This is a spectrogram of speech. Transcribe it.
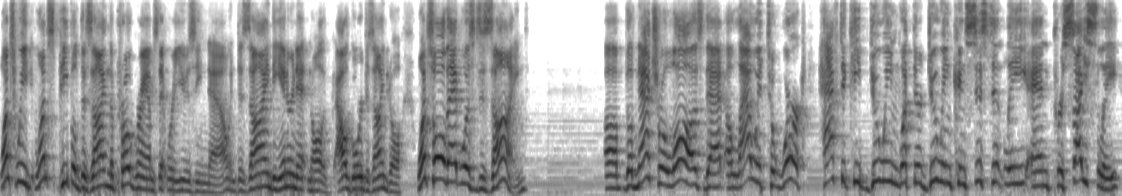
Once we once people designed the programs that we're using now and designed the internet and all Al Gore designed it all. Once all that was designed, um, the natural laws that allow it to work have to keep doing what they're doing consistently and precisely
